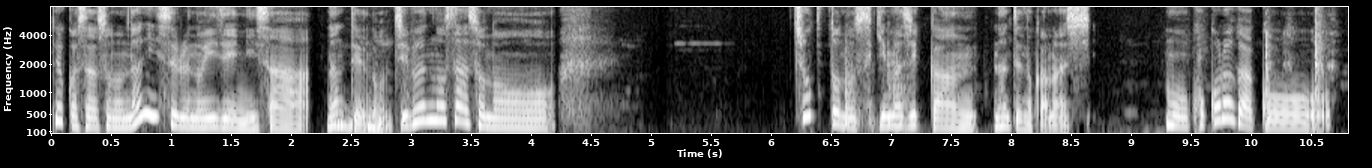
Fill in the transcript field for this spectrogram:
というかさ、その何するの以前にさ、なんていうの、うんうん。自分のさ、その、ちょっとの隙間時間、なんていうのかな、しもう心がこう、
